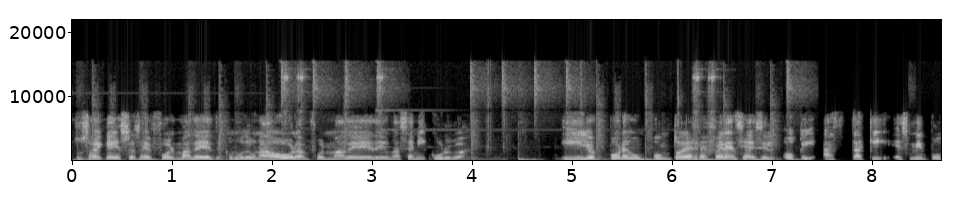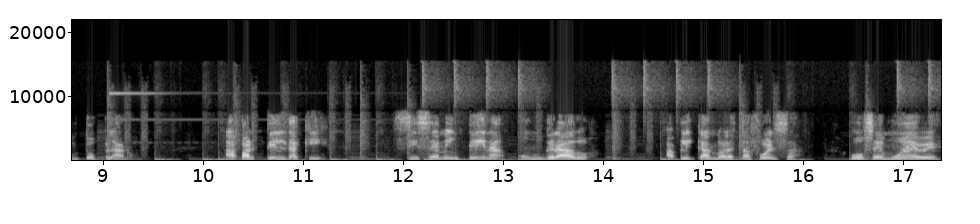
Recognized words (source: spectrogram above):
tú sabes que eso es en forma de, como de una ola, en forma de, de, una semicurva. Y ellos ponen un punto de referencia y decir, ok, hasta aquí es mi punto plano. A partir de aquí, si se me inclina un grado aplicándole esta fuerza o se mueve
